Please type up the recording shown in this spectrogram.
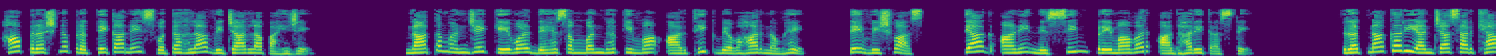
हा प्रश्न प्रत्येकाने स्वतःला विचारला पाहिजे. नातं म्हणजे केवळ देहसंबंध किंवा आर्थिक व्यवहार नव्हे ते विश्वास त्याग आणि निस्सीम प्रेमावर आधारित असते. रत्नाकर यांच्यासारख्या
